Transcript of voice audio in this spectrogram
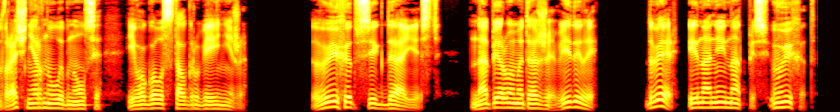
Врач нервно улыбнулся, его голос стал грубее и ниже. «Выход всегда есть. На первом этаже, видели? Дверь, и на ней надпись «Выход».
